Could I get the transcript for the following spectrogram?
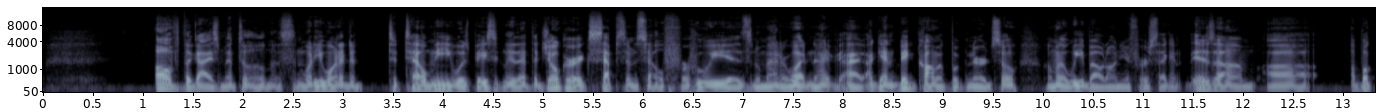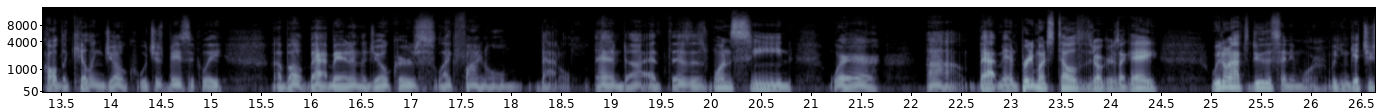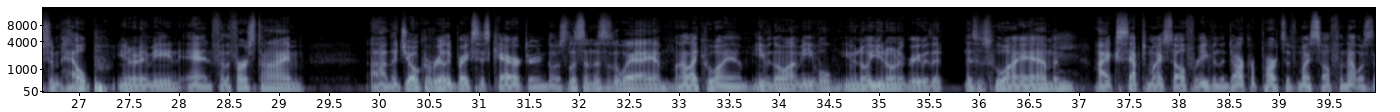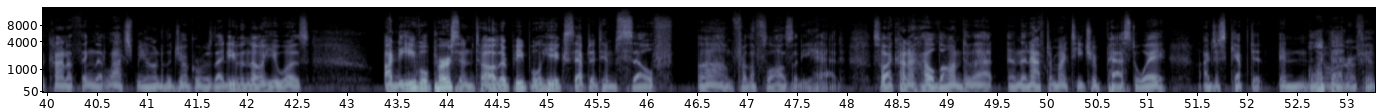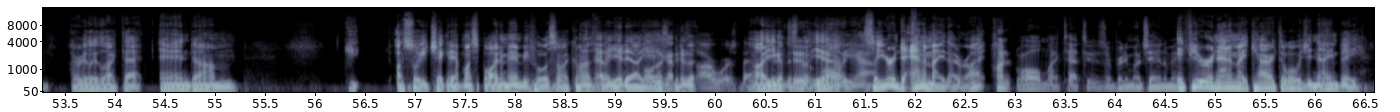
of the guy's mental illness and what he wanted to. To tell me was basically that the Joker accepts himself for who he is, no matter what. And I, I again, big comic book nerd, so I'm gonna weeb out on you for a second. Is um uh a book called The Killing Joke, which is basically about Batman and the Joker's like final battle. And uh, at, there's this one scene where um, Batman pretty much tells the Joker, he's like, "Hey, we don't have to do this anymore. We can get you some help." You know what I mean? And for the first time. Uh, the Joker really breaks his character and goes, "Listen, this is the way I am. I like who I am, even though I'm evil, even though you don't agree with it. This is who I am, and I accept myself or even the darker parts of myself." And that was the kind of thing that latched me onto the Joker was that even though he was an evil person to other people, he accepted himself um, for the flaws that he had. So I kind of held on to that. And then after my teacher passed away, I just kept it in, I like in that. honor of him. I really like that. And um, I saw you checking out my Spider Man before, so I kind of figured, oh, yeah, he's a bit of a. Star Wars. Oh, you got the yeah. Oh yeah. So you're into anime though, right? Hun- all my tattoos are pretty much anime. If you're an anime character, what would your name be?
